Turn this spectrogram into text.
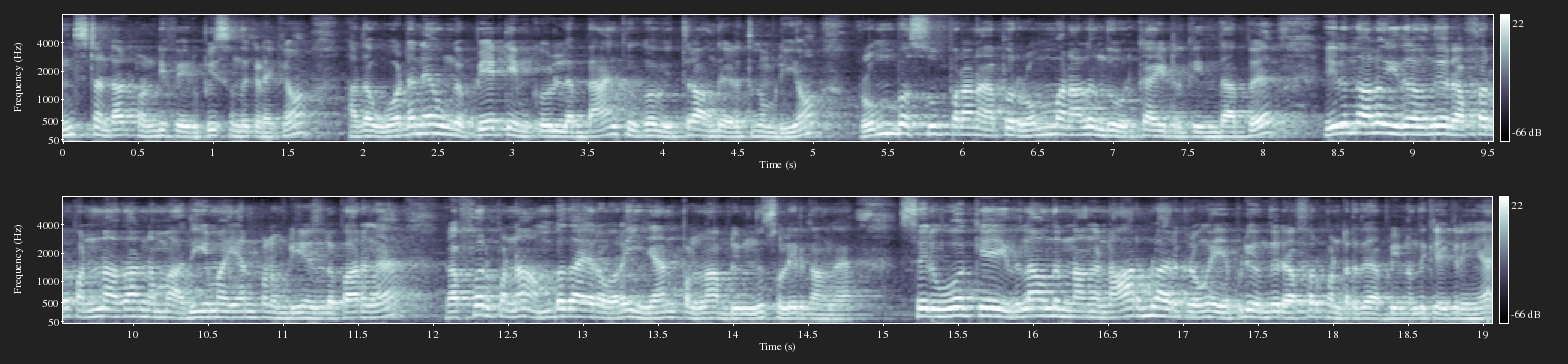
இன்ஸ்டண்ட்டாக டுவெண்ட்டி ஃபைவ் ருபீஸ் வந்து கிடைக்கும். அதை உடனே உங்கள் பேடிஎம்க்கோ இல்லை பேங்க்குக்கோ வித்ரா வந்து எடுத்துக்க முடியும். ரொம்ப சூப்பரான ஆப்பு ரொம்ப நாள் வந்து ஒர்க் ஆகிட்டு இருக்குது இந்த ஆப்பு இருந்தாலும் இதில் வந்து ரெஃபர் பண்ணால் தான் நம்ம அதிகமாக ஏர்ன் பண்ண முடியும். இதில் பாருங்கள் ரெஃபர் பண்ணால் ஐம்பதாயிரம் வரை ஏர்ன் பண்ணலாம் அப்படின்னு வந்து சொல்லியிருக்காங்க. சரி ஓகே இதெல்லாம் வந்து நாங்கள் நார்மலாக இருக்கிறவங்க எப்படி வந்து ரெஃபர் பண்ணுறது அப்படின்னு வந்து கேட்குறீங்க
